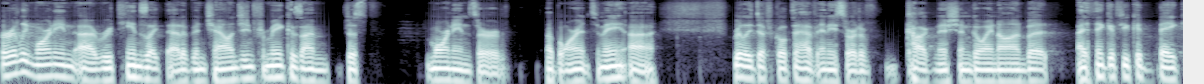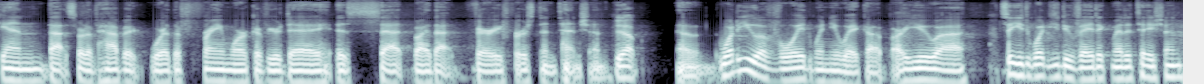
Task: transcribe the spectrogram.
early morning uh, routines like that have been challenging for me because I'm just mornings are abhorrent to me. Uh, really difficult to have any sort of cognition going on, but. I think if you could bake in that sort of habit where the framework of your day is set by that very first intention, yep Uh, what do you avoid when you wake up? Are you uh, so you what you do Vedic meditation?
